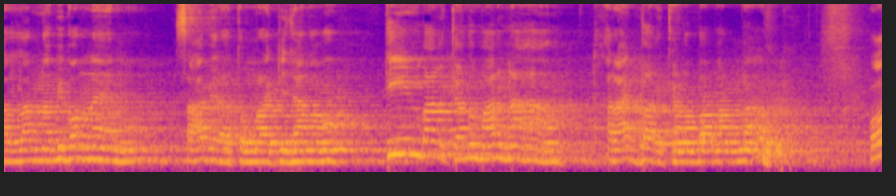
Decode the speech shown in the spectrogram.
আল্লাহ নবী বললেন, সাহাবেরা, তোমরা কি জানো তিনবার কেন মার নাম আর একবার কেন বাবার নাম? ও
